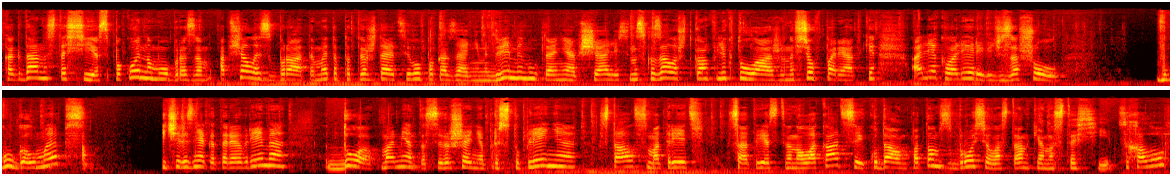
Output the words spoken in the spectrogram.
когда Анастасия спокойным образом общалась с братом, это подтверждается его показаниями, две минуты они общались, она сказала, что конфликт улажен, и все в порядке, Олег Валерьевич зашел в Google Maps, и через некоторое время до момента совершения преступления стал смотреть, соответственно, локации, куда он потом сбросил останки Анастасии. Сахалов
